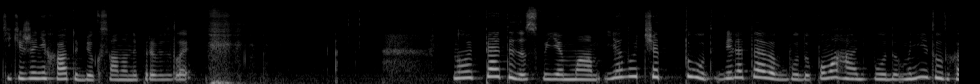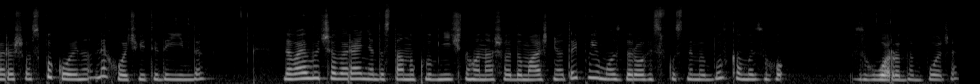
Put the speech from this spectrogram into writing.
тільки жениха тобі Оксану не привезли. Ну, опять ти за своє мам. Я лучше тут, біля тебе буду, помагати буду. Мені тут хорошо, спокійно, не хочу йти де-інде. Давай лучше варення достану клубнічного нашого домашнього, та й поїмо з дороги з вкусними булками з, го... з города, боже.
